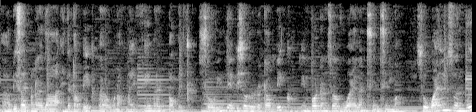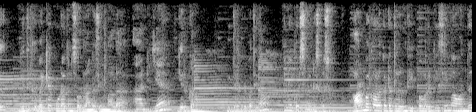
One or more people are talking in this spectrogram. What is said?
Uh, அப்படி செலக்ட் பண்ணது தான் இந்த topic one of my favourite topic so இந்த எபிசோடோட topic importance of violence in cinema so violence வந்து எதுக்கு வைக்கக்கூடாதுன்னு சொல்கிறாங்க சினிமாவில் அண்ட் ஏன் இருக்கணும்? இது ரெண்டு பற்றி தான் இன்னைக்கு ஒரு சின்ன டிஸ்கஷன் ஆரம்ப காலகட்டத்திலேருந்து இப்போ வரைக்கும் சினிமா வந்து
